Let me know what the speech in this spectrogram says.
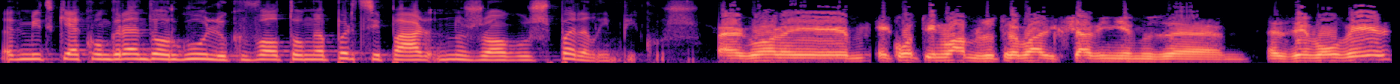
admite que é com grande orgulho que voltam a participar nos Jogos Paralímpicos. Agora é, é continuarmos o trabalho que já vinhamos a, a desenvolver,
